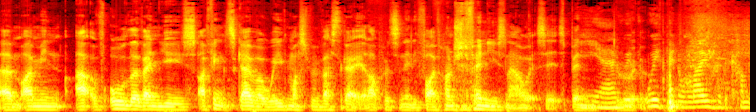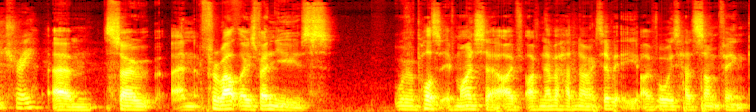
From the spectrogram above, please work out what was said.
Um, I mean, out of all the venues, I think together we must have investigated upwards of nearly 500 venues now. It's it's been Yeah, we've, we've been all over the country. um, so, and throughout those venues, with a positive mindset, I've I've never had no activity. I've always had something,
